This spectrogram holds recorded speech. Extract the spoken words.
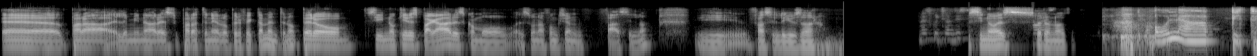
eh, para eliminar eso, para tenerlo perfectamente, ¿no? Pero si no quieres pagar, es como, es una función fácil, ¿no? Y fácil de usar. ¿Me escuchas? Si no es, pero no. Hola, Peter.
